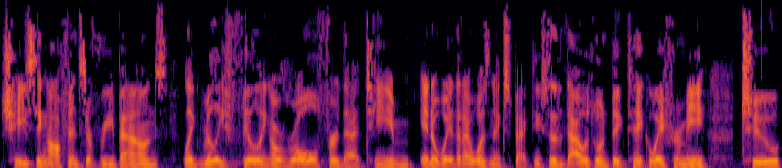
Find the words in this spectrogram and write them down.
chasing offensive rebounds, like really filling a role for that team in a way that I wasn't expecting. So that was one big takeaway for me. Two,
